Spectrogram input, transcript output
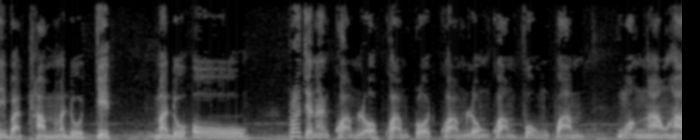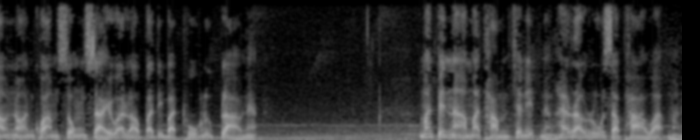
ฏิบัติธรรมมาดูจิต มาดูโอ เพราะฉะนั้นความโลภความโกรธความหลง ความฟุ้ง ความง่วงเหงาหาวนอนความสงสัยว่าเราปฏิบัติถูกหรือเปล่าเนี่ยมันเป็นนามธรรมชนิดหนึ่ง ให้เรารู้สภาวะมัน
